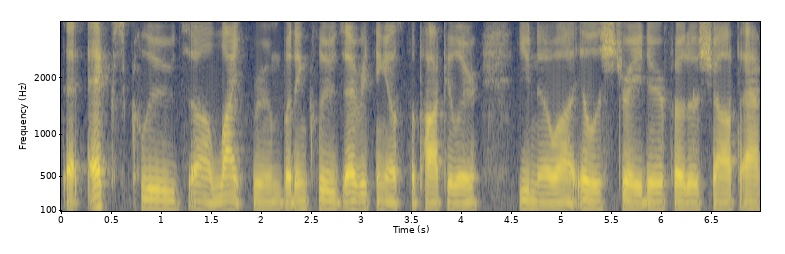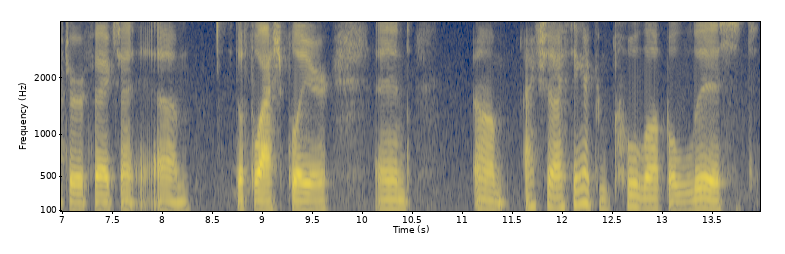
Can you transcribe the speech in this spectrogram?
that excludes uh, Lightroom, but includes everything else, the popular, you know, uh, Illustrator, Photoshop, After Effects, um, the Flash Player, and um, actually I think I can pull up a list.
